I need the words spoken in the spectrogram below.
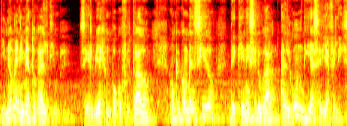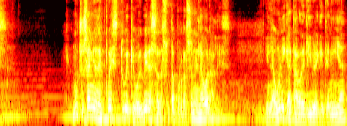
y no me animé a tocar el timbre. Seguí el viaje un poco frustrado, aunque convencido de que en ese lugar algún día sería feliz. Muchos años después tuve que volver a Sarasota por razones laborales. En la única tarde libre que tenía,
